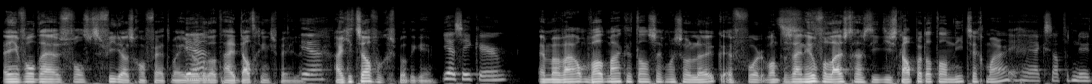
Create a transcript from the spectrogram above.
En je vond, hij vond de video's gewoon vet, maar je Ja. wilde dat hij dat ging spelen. Ja. Had je het zelf ook gespeeld, die game? ja, zeker. En maar waarom, wat maakt het dan zeg maar zo leuk? Even Voor, want er zijn heel veel luisteraars die, die snappen dat dan niet, zeg maar. Ja, ik snap het nu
